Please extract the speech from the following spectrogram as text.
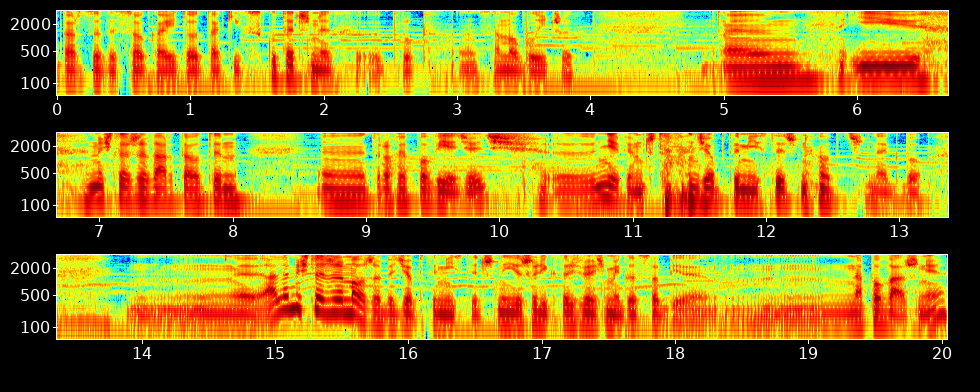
bardzo wysoka i to takich skutecznych prób samobójczych. E, I myślę, że warto o tym trochę powiedzieć. Nie wiem, czy to będzie optymistyczny odcinek, bo ale myślę, że może być optymistyczny, jeżeli ktoś weźmie go sobie mm, na poważnie.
